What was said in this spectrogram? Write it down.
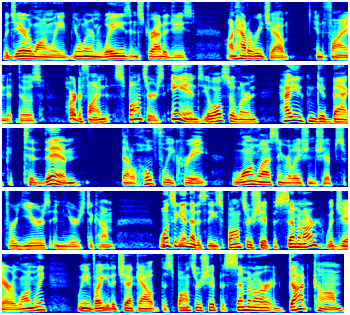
with JR Longley. You'll learn ways and strategies on how to reach out and find those hard to find sponsors. And you'll also learn how you can give back to them that'll hopefully create long lasting relationships for years and years to come. Once again, that is the sponsorship seminar with JR Longley. We invite you to check out the sponsorship sponsorshipseminar.com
